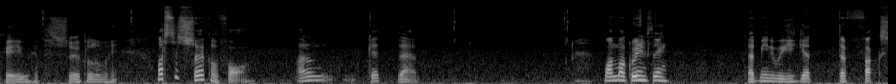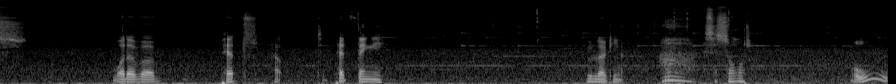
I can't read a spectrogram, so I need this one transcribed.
Okay, we have a circle over here. What's the circle for? I don't get that. One more green thing. That means we can get the fox, whatever, pet, pet thingy. You like? it's a sword. Oh.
